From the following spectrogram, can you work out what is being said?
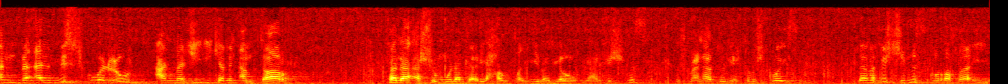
أنبأ المسك والعود عن مجيئك من أمتار. فلا أشم لك ريحا طيبة اليوم. يعني فيش مسك؟ مش معناته ريحته مش كويسة لا ما فيش مسك الرفاهية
